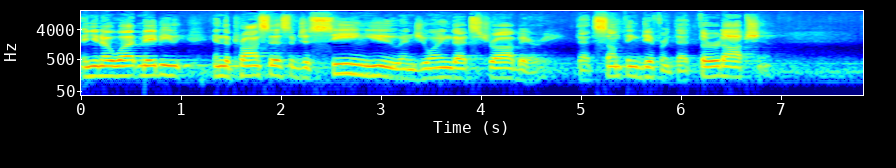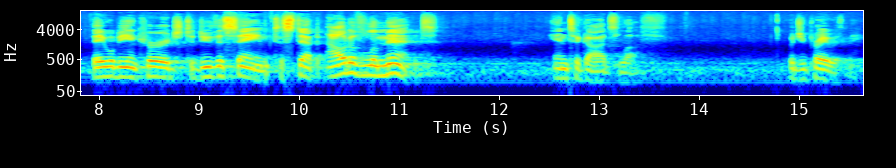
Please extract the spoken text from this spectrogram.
And you know what? Maybe in the process of just seeing you enjoying that strawberry, that's something different, that third option, they will be encouraged to do the same, to step out of lament into God's love. Would you pray with me?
